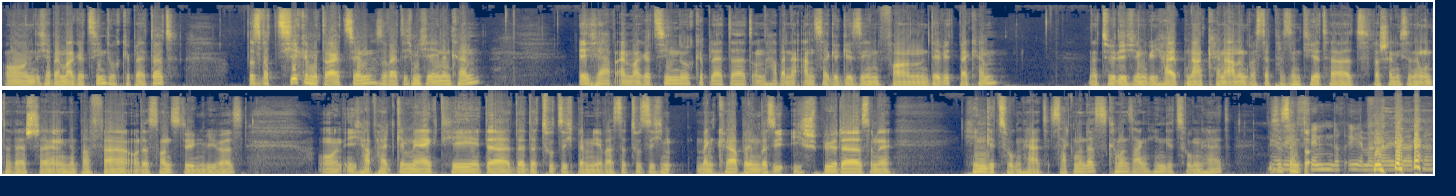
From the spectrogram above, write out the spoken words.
und ich habe ein Magazin durchgeblättert. Das war circa mit 13, soweit ich mich erinnern kann. Ich habe ein Magazin durchgeblättert und habe eine Anzeige gesehen von David Beckham, natürlich irgendwie halbnackt, keine Ahnung, was der präsentiert hat, wahrscheinlich seine Unterwäsche, irgendein Parfum oder sonst irgendwie was. Und ich habe halt gemerkt, hey, da, da, da tut sich bei mir was, da tut sich mein Körper irgendwas, ich, ich spüre da so eine Hingezogenheit. Sagt man das? Kann man sagen, Hingezogenheit? Ist ja, wir finden doch eh immer neue Wörter.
